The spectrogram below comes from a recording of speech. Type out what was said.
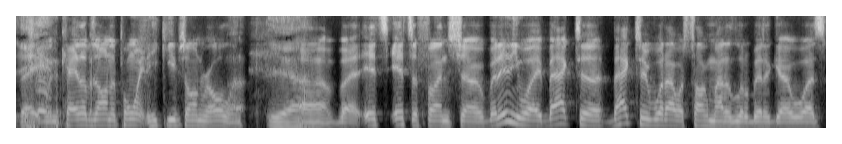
They, when Caleb's on the point, he keeps on rolling. Yeah, uh, but it's it's a fun show. But anyway, back to back to what I was talking about a little bit ago was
